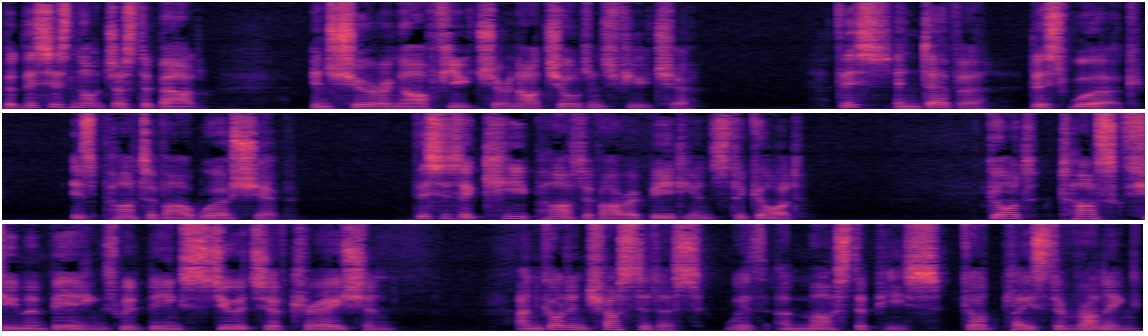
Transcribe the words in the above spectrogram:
But this is not just about ensuring our future and our children's future. This endeavour, this work, is part of our worship. This is a key part of our obedience to God. God tasked human beings with being stewards of creation, and God entrusted us with a masterpiece. God placed the running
